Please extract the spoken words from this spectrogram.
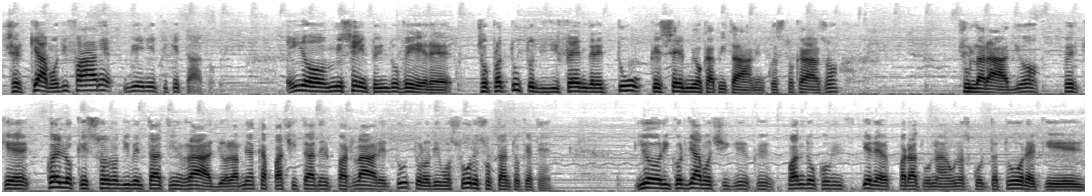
cerchiamo di fare viene etichettato. E io mi sento in dovere soprattutto di difendere tu che sei il mio capitano in questo caso sulla radio perché quello che sono diventato in radio, la mia capacità nel parlare, tutto lo devo solo e soltanto che a te. Io ricordiamoci che, che quando con ieri ha parlato una- un ascoltatore che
